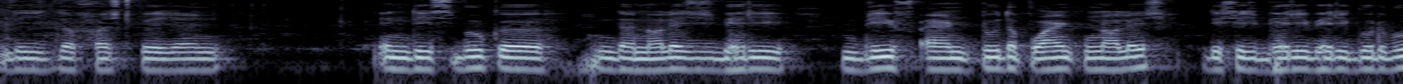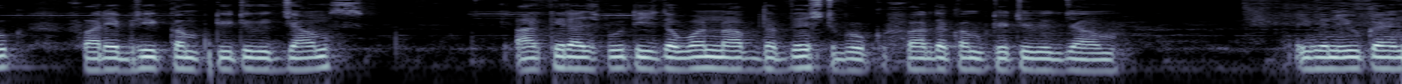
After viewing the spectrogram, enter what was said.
this is the first page and in this book uh, the knowledge is very brief and to the point knowledge. This is very very good book for every competitive exams. RK Rajput is the one of the best book for the competitive exam. Even you can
